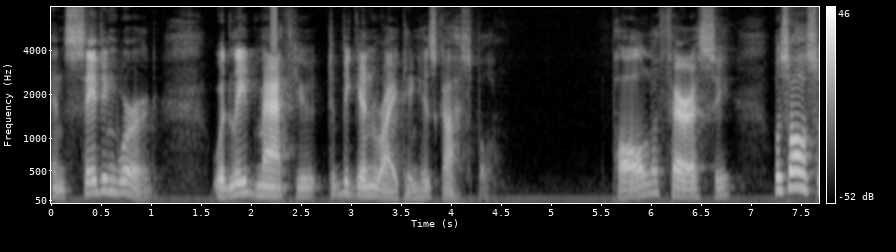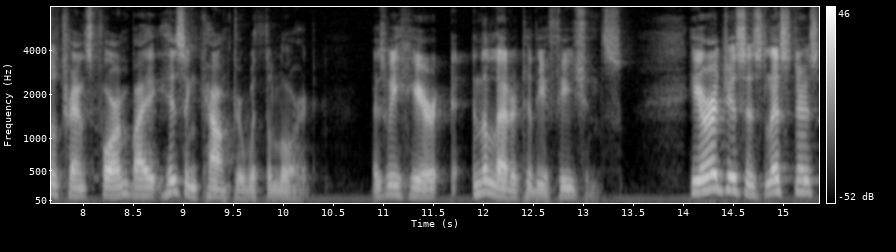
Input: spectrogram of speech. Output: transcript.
and saving word would lead Matthew to begin writing his gospel. Paul, a Pharisee, was also transformed by his encounter with the Lord, as we hear in the letter to the Ephesians. He urges his listeners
